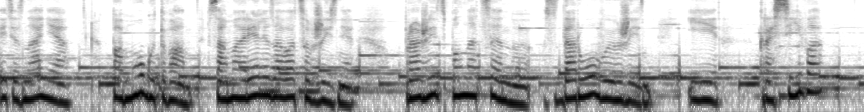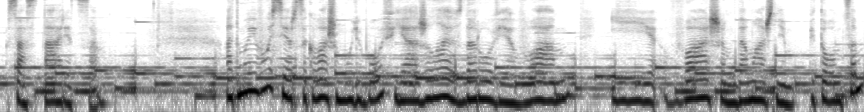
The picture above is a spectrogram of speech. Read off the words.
эти знания помогут вам самореализоваться в жизни, прожить полноценную, здоровую жизнь и красиво состариться. От моего сердца к вашему любовь я желаю здоровья вам и вашим домашним питомцам.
